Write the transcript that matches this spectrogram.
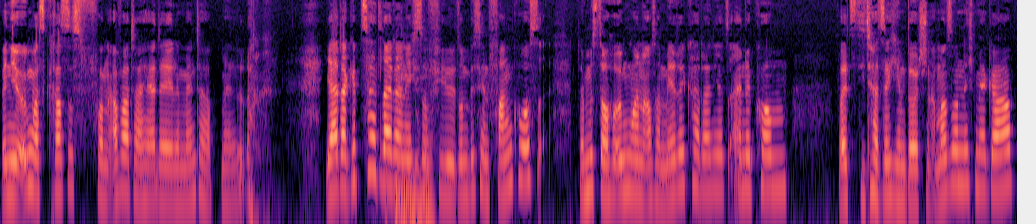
wenn ihr irgendwas krasses von Avatar her der Elemente habt, meldet euch. Ja, da gibt's halt leider Meine nicht so Nummer. viel. So ein bisschen Funkos. Da müsste auch irgendwann aus Amerika dann jetzt eine kommen, weil es die tatsächlich im deutschen Amazon nicht mehr gab.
